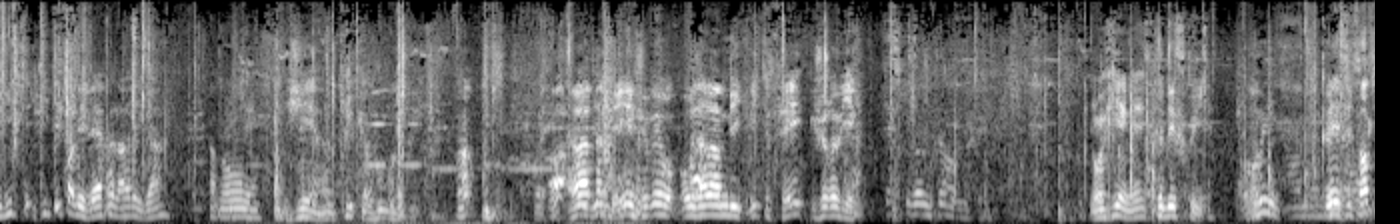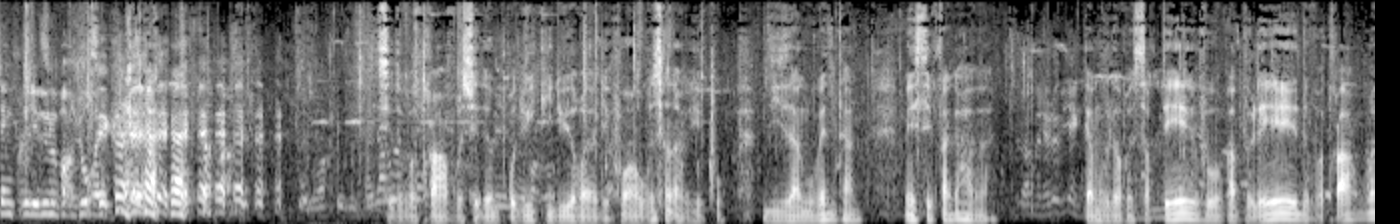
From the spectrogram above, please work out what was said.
Quittez, quittez pas les verres, là, les gars. Non. J'ai un truc à vous montrer. Ah. Alors, attendez, je vais aux, aux alambics, vite fait, je reviens. Non, rien, hein, que des fruits. hein. Oui. Mais c'est ça, 5 fruits et légumes par jour. C'est de votre arbre, c'est d'un produit qui dure euh, des fois, vous en avez pour 10 ans ou 20 ans. Mais c'est pas grave. Quand vous le ressortez, vous vous rappelez de votre arbre,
